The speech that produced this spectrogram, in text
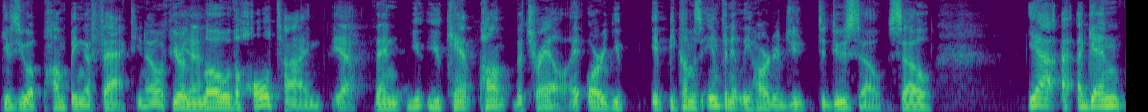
gives you a pumping effect you know if you're yeah. low the whole time yeah then you you can't pump the trail eh, or you it becomes infinitely harder to, to do so so yeah again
